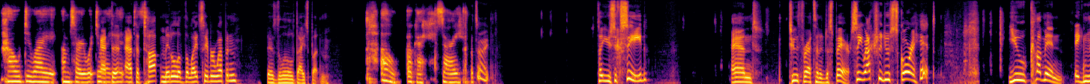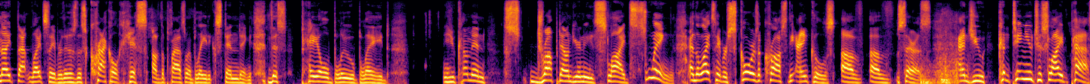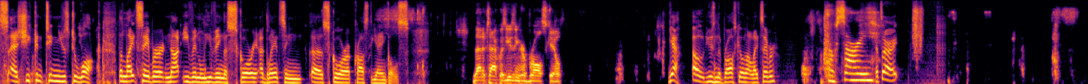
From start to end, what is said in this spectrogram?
How do I? I'm sorry. What do I? At the hit? at the top middle of the lightsaber weapon, there's the little dice button. Oh, okay. Sorry. That's all right. So you succeed, and two threats and a despair. So you actually do score a hit. You come in, ignite that lightsaber. There's this crackle hiss of the plasma blade extending, this pale blue blade. You come in, drop down to your knees, slide, swing, and the lightsaber scores across the ankles of of Saris. And you continue to slide past as she continues to walk. The lightsaber not even leaving a score, a glancing uh, score across the ankles. That attack was using her brawl skill. Yeah. Oh, using the brawl skill, not lightsaber. Oh, sorry. That's all right.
